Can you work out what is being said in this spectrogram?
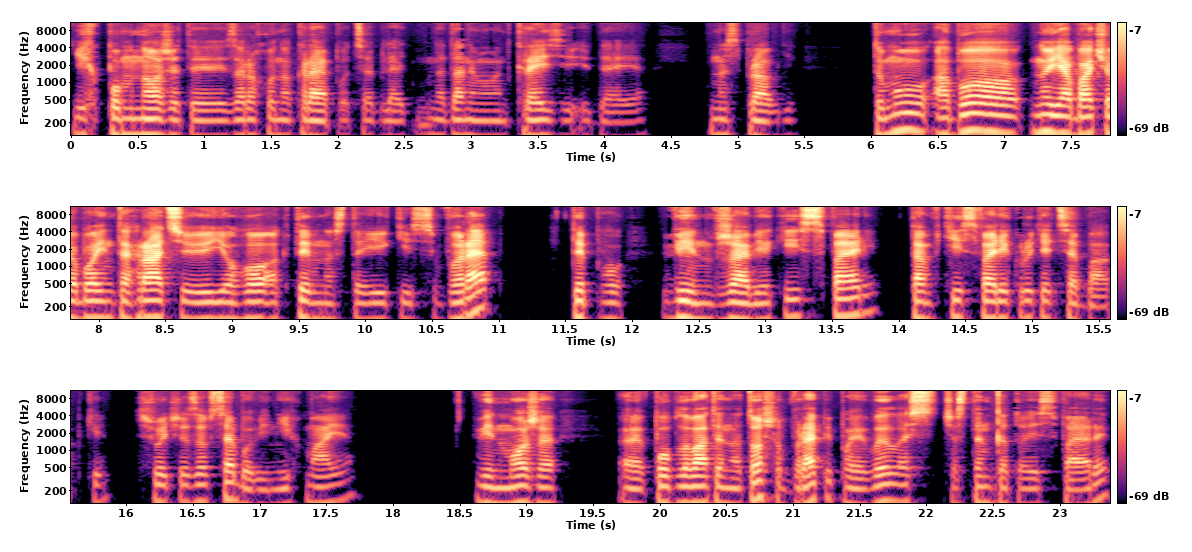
їх помножити за рахунок репу. Це, блядь, на даний момент crazy ідея. Насправді. Тому або, ну я бачу, або інтеграцію його активностей якісь в реп, типу, він вже в якійсь сфері, там в тій сфері крутяться бабки, швидше за все, бо він їх має. Він може повпливати на те, щоб в репі появилась частинка тої сфери,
